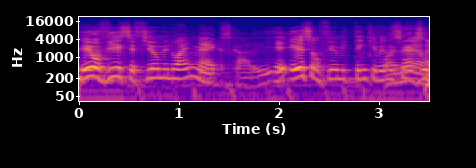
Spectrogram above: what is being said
eu vi esse filme no IMAX, cara. E esse é um filme que tem que ver no IMAX cinema. do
